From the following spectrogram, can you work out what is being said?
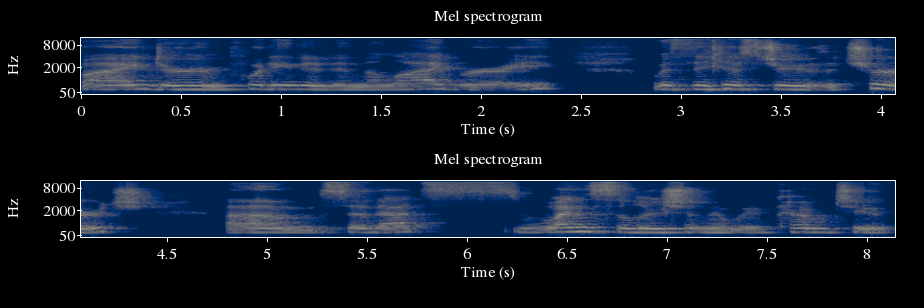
binder and putting it in the library with the history of the church. Um, so that's one solution that we've come to.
